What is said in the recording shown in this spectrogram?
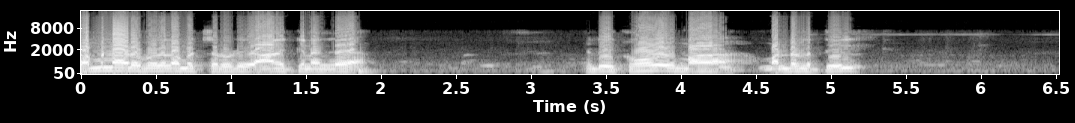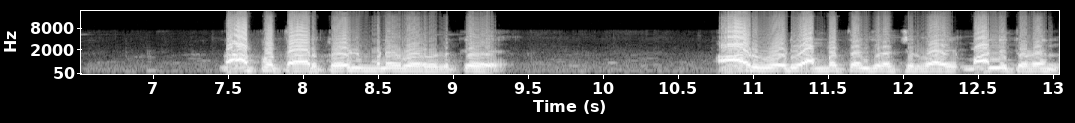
தமிழ்நாடு முதலமைச்சருடைய ஆணைக்கிணங்க இன்றைய கோவை ம- மண்டலத்தில் நாற்பத்தாறு தொழில் முனைவோர்களுக்கு ஆறு கோடி ஐம்பத்தஞ்சு லட்சம் ரூபாய் மானியத்துடன்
